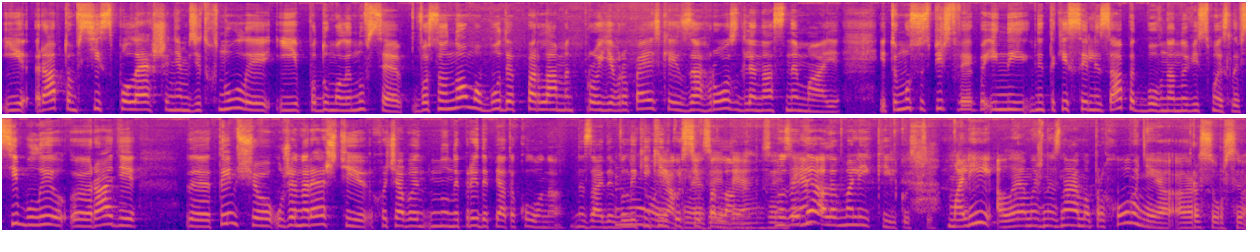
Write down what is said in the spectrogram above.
і раптом всі з полегшенням зітхнули і подумали: ну все, в основному буде парламент проєвропейський, загроз для нас немає. І тому суспільство, якби і не, не такий сильний запит був на нові смисли. Всі були е, раді. Е, Тим, що уже нарешті, хоча б ну не прийде п'ята колона, не зайде в великій Ну, кількості зайде? парламент. Зайде. Ну зайде, але в малій кількості. Малі, але ми ж не знаємо приховані е, ресурси.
